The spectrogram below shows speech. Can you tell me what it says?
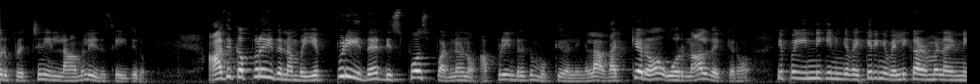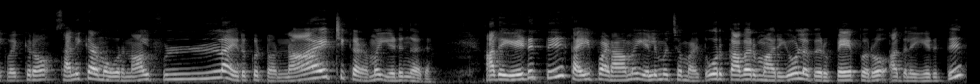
ஒரு பிரச்சனையும் இல்லாமல் இது செய்திடும். அதுக்கப்புறம் இதை நம்ம எப்படி இதை டிஸ்போஸ் பண்ணணும் அப்படின்றது முக்கியம் இல்லைங்களா? வைக்கிறோம் ஒரு நாள் வைக்கிறோம். இப்போ இன்றைக்கி நீங்கள் வைக்கிறீங்க வெள்ளிக்கிழமை நான் இன்றைக்கி வைக்கிறோம் சனிக்கிழமை ஒரு நாள் ஃபுல்லாக இருக்கட்டும் ஞாயிற்றுக்கிழமை எடுங்க அதை. அதை எடுத்து கைப்படாமல் எலுமிச்சம்பழத்தை ஒரு கவர் மாதிரியோ இல்லை ஒரு பேப்பரோ அதில் எடுத்து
